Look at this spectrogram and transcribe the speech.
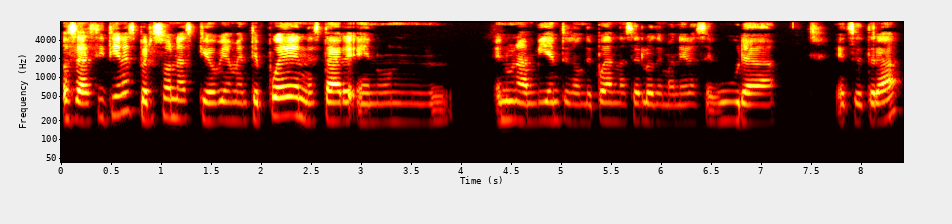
o sea, si tienes personas que obviamente pueden estar en un, en un ambiente donde puedan hacerlo de manera segura, etcétera,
